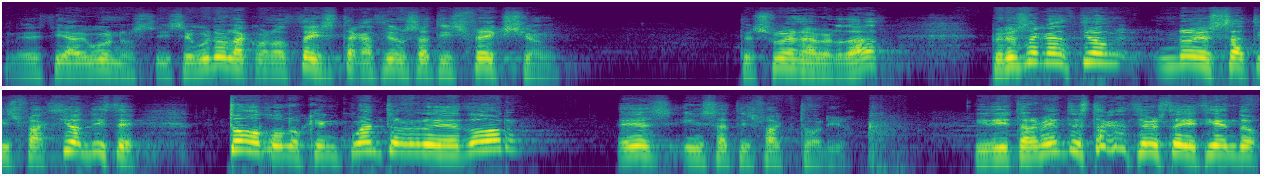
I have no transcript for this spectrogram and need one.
le decía algunos, y seguro la conocéis, esta canción Satisfaction. ¿Te suena, verdad? Pero esa canción no es satisfacción, dice, todo lo que encuentro alrededor es insatisfactorio. Y literalmente esta canción está diciendo,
